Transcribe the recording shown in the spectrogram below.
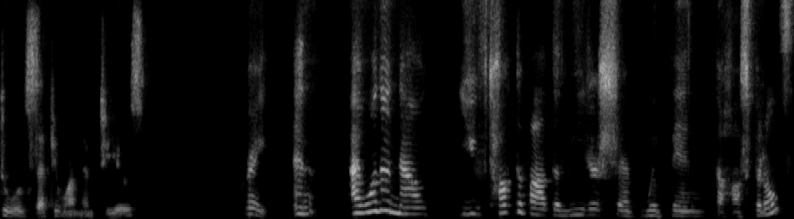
tools that you want them to use. Great. And I want to now, you've talked about the leadership within the hospitals.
